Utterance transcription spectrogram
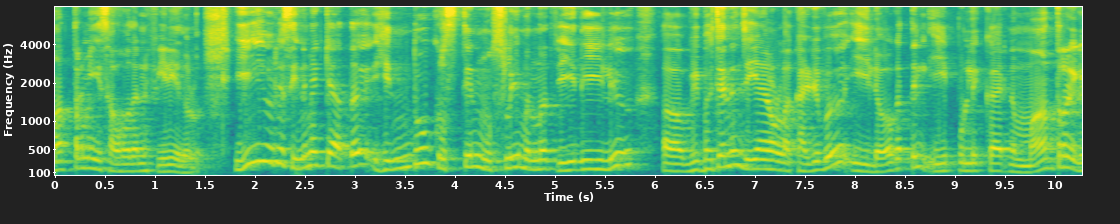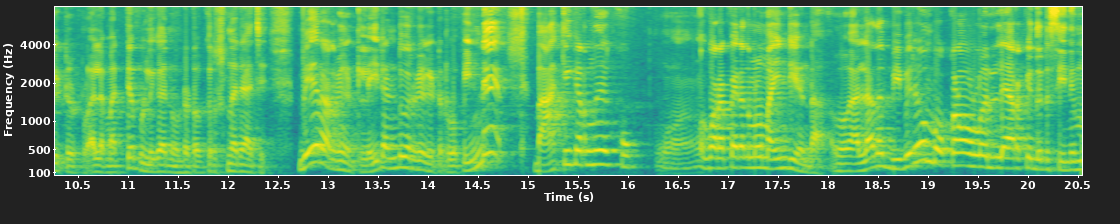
മാത്രമേ ഈ സഹോദരൻ ഫീൽ ചെയ്തുള്ളൂ. ഈ ഒരു സിനിമയ്ക്കകത്ത് ഹിന്ദു ക്രിസ്ത്യൻ മുസ്ലിം എന്ന രീതിയിൽ വിഭജനം ചെയ്യാനുള്ള കഴിവ് ഈ ലോകത്തിൽ ഈ പുള്ളിക്കാരന് മാത്രമേ കിട്ടിയിട്ടുള്ളൂ. അല്ല മറ്റേ പുള്ളിക്കാരനുണ്ട് കേട്ടോ കൃഷ്ണരാജ്. വേറെ ആർക്കും കിട്ടില്ല ഈ രണ്ടുപേർക്കേ കിട്ടിയിട്ടുള്ളൂ. പിന്നെ ബാക്കി കിടന്ന് കുറേ പേരെ നമ്മൾ മൈൻഡ് ചെയ്യണ്ട. അല്ലാതെ വിവരവും പൊക്കണമുള്ള എല്ലാവർക്കും ഇതൊരു സിനിമ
